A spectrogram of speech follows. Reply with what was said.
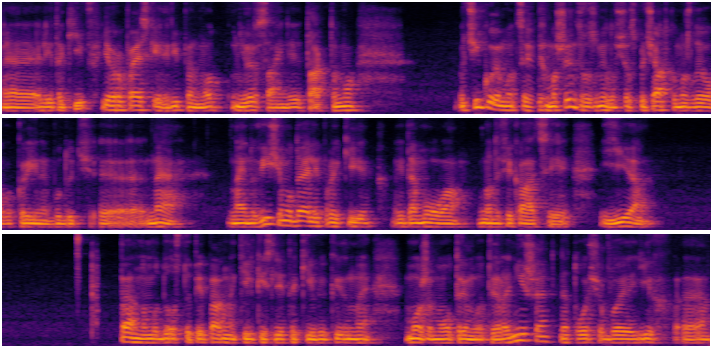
е, літаків європейських, Гріпен, от універсальний літак. Тому очікуємо цих машин. Зрозуміло, що спочатку, можливо, в Україні будуть е, не найновіші моделі, про які йде мова модифікації. Є в певному доступі певна кількість літаків, які ми можемо отримувати раніше, для того, щоб їх е,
